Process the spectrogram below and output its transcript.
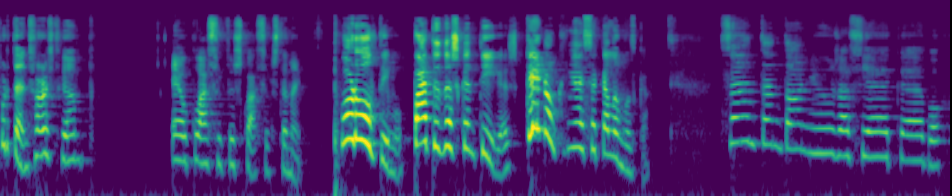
Portanto, Forrest Gump é o clássico dos clássicos também. Por último, Pátio das Cantigas. Quem não conhece aquela música? Santo Antônio já se acabou,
